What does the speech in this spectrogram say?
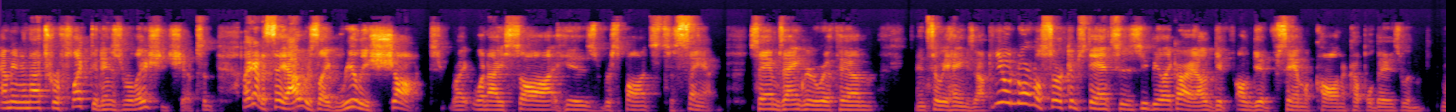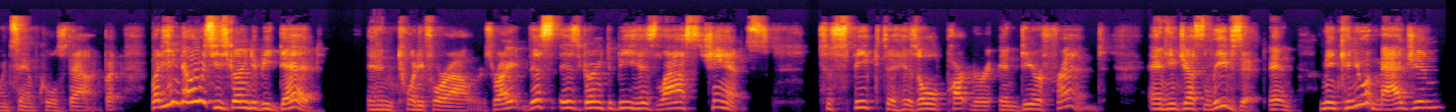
I mean, and that's reflected in his relationships. And I got to say, I was like really shocked, right, when I saw his response to Sam. Sam's angry with him. And so he hangs up. You know, normal circumstances, you'd be like, all right, I'll give I'll give Sam a call in a couple days when when Sam cools down. But but he knows he's going to be dead in 24 hours, right? This is going to be his last chance to speak to his old partner and dear friend and he just leaves it. And i mean can you imagine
